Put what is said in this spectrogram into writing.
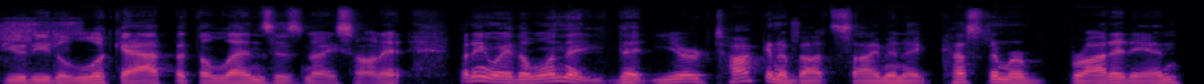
beauty to look at, but the lens is nice on it. But anyway, the one that that you're talking about, Simon, a customer brought it in,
